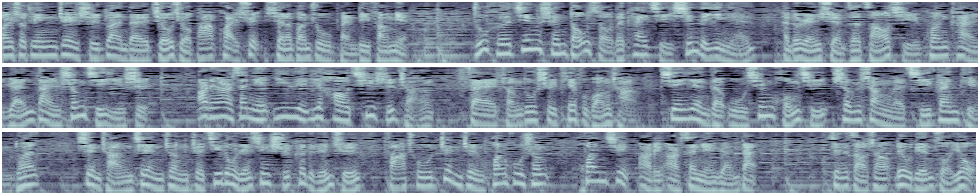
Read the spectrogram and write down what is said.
欢迎收听这时段的九九八快讯。先来关注本地方面，如何精神抖擞地开启新的一年？很多人选择早起观看元旦升旗仪式。二零二三年一月一号七时整，在成都市天府广场，鲜艳的五星红旗升上了旗杆顶端。现场见证这激动人心时刻的人群发出阵阵欢呼声，欢庆二零二三年元旦。今天早上六点左右，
